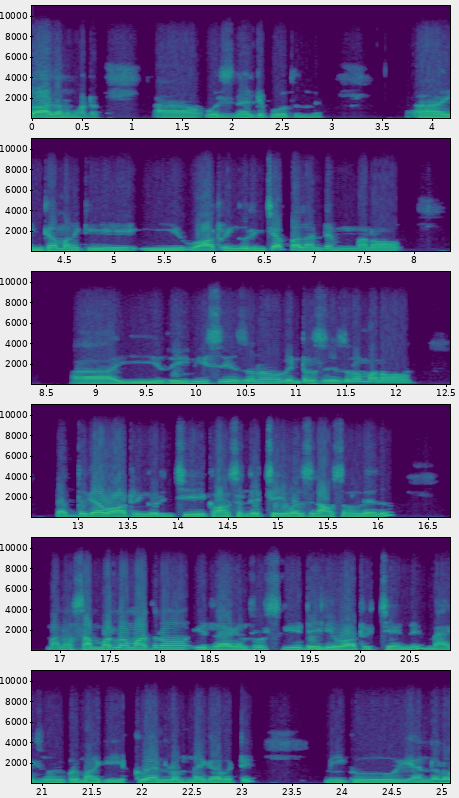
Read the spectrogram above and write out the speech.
రాదనమాట. ఆ ఒరిజినాలిటీ పోతుంది. ఇంకా మనకి ఈ వాటరింగ్ గురించి చెప్పాలంటే మనం ఈ రెయినీ సీజను వింటర్ సీజను మనం పెద్దగా వాటరింగ్ గురించి కాన్సన్ట్రేట్ చేయవలసిన అవసరం లేదు. మనం సమ్మర్లో మాత్రం ఈ డ్రాగన్ ఫ్రూట్స్కి డైలీ వాటర్ ఇచ్చేయండి. మ్యాక్సిమం ఇప్పుడు మనకి ఎక్కువ ఎండలు ఉంటున్నాయి కాబట్టి మీకు ఎండలో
